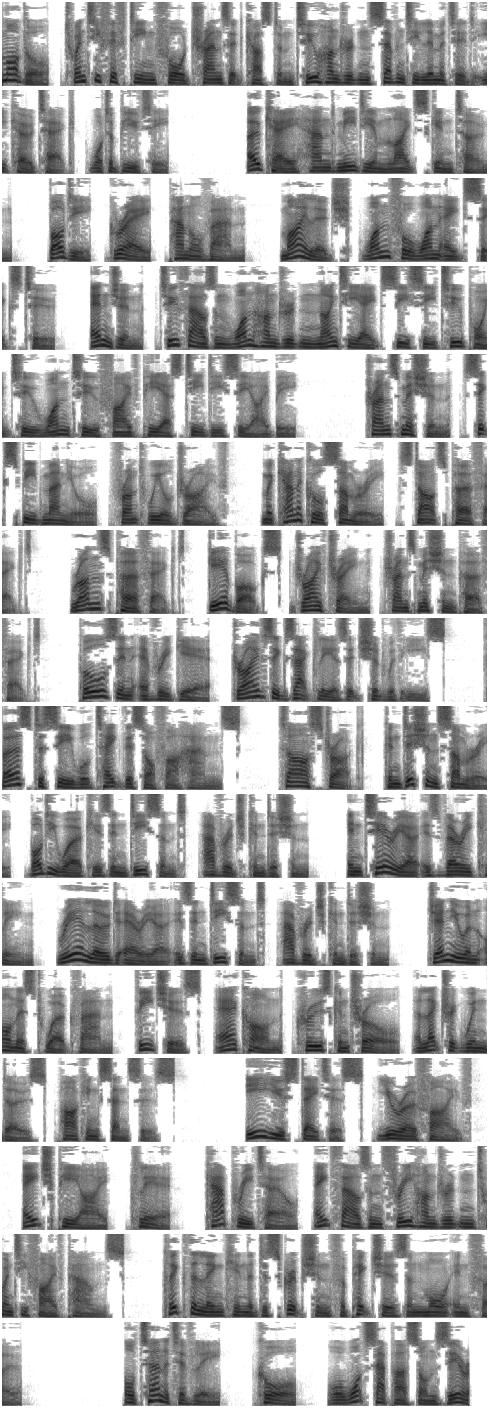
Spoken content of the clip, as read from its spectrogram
Model 2015 Ford Transit Custom 270 Limited Eco Tech. What a beauty. OK hand medium light skin tone. Body gray, panel van. Mileage 141862. Engine 2198 cc 2.2125 PS TDCIB. Transmission 6-speed manual, front-wheel drive. Mechanical summary, starts perfect. Runs perfect. Gearbox, drivetrain, transmission perfect. Pulls in every gear. Drives exactly as it should with ease. First to see will take this off our hands. Starstruck. Condition summary, bodywork is in decent, average condition. Interior is very clean. Rear load area is in decent, average condition. Genuine honest work van. Features, aircon, cruise control, electric windows, parking sensors. EU status, Euro 5. HPI, clear. Cap retail, £8,325. Click the link in the description for pictures and more info. Alternatively, call or WhatsApp us on 0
